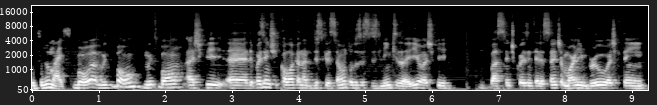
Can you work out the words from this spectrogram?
e tudo mais. Boa, muito bom, muito bom. Acho que é, depois a gente coloca na descrição todos esses links aí. Eu acho que bastante coisa interessante. A Morning Brew, acho que tem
